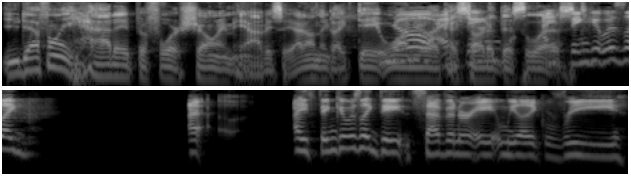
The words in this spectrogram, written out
You definitely had it before showing me, obviously. I don't think like date one, No, you're like, I, I started think- this list. I think it was like I I think it was like date seven or eight, and we like re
